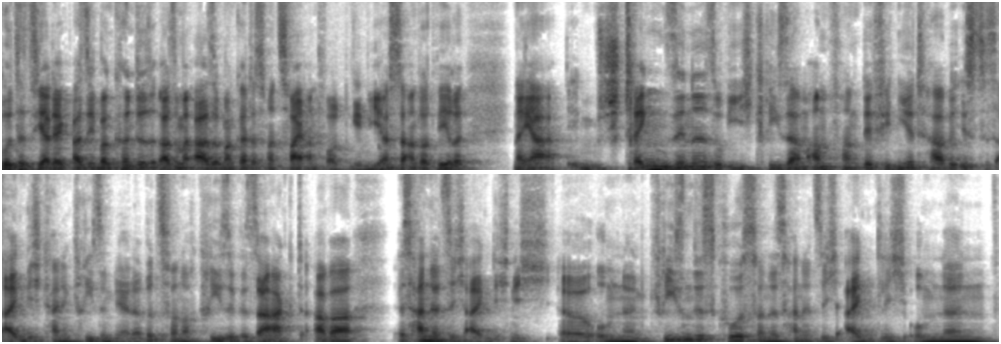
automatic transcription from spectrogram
Grundsätzlich ja, also man könnte, also man, also man könnte das mal zwei Antworten geben. Die erste Antwort wäre, naja, im strengen Sinne, so wie ich Krise am Anfang definiert habe, ist es eigentlich keine Krise mehr. Da wird zwar noch Krise gesagt, aber es handelt sich eigentlich nicht äh, um einen Krisendiskurs, sondern es handelt sich eigentlich um einen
